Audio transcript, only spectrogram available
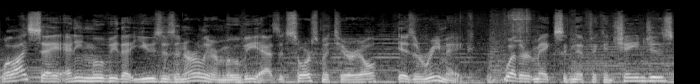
Well, I say any movie that uses an earlier movie as its source material is a remake, whether it makes significant changes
